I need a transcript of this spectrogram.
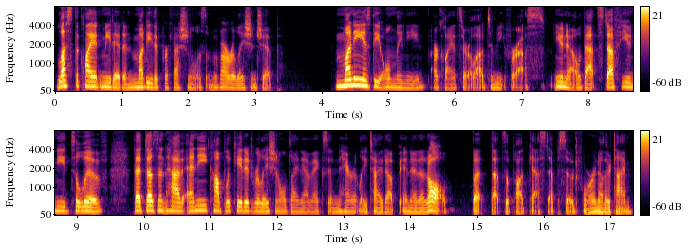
lest the client meet it and muddy the professionalism of our relationship. Money is the only need our clients are allowed to meet for us. You know, that stuff you need to live that doesn't have any complicated relational dynamics inherently tied up in it at all but that's a podcast episode for another time.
